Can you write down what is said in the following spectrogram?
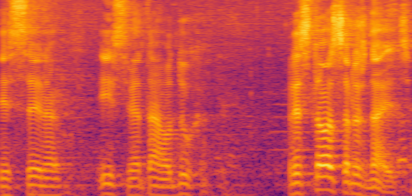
і Сина і Святого Духа. Христос рождається.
